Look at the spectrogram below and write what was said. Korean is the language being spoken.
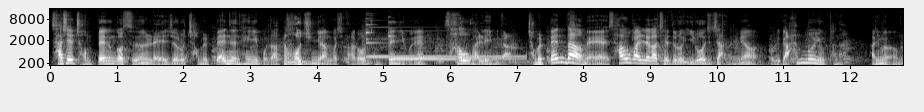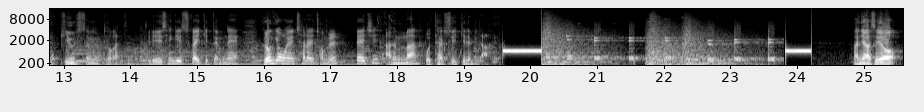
사실 점 빼는 것은 레이저로 점을 빼는 행위보다 더 중요한 것이 바로 점 뺀 이후에 사후 관리입니다. 점을 뺀 다음에 사후 관리가 제대로 이루어지지 않으면 우리가 함몰 흉터나 아니면 뭐 비율성 흉터 같은 것들이 생길 수가 있기 때문에 그런 경우에는 차라리 점을 빼지 않음만 못할 수 있게 됩니다. 안녕하세요.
